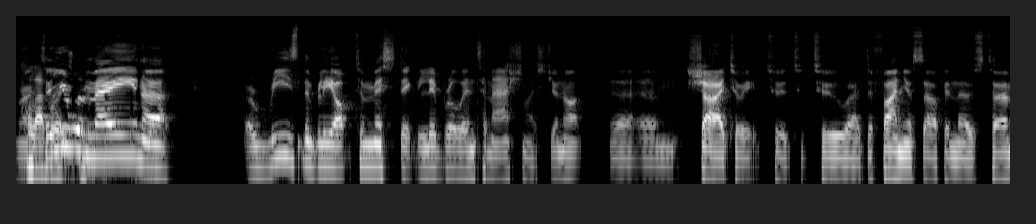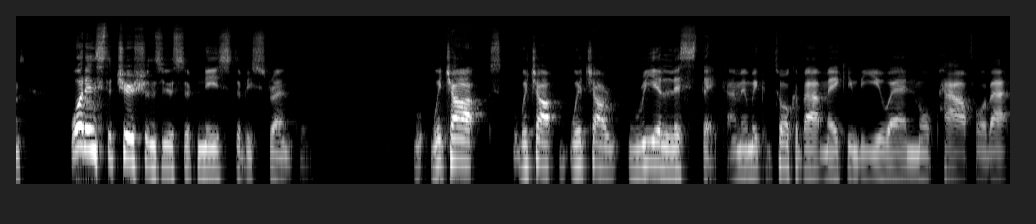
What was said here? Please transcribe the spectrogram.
right. collaboration. So you remain a a reasonably optimistic liberal internationalist. You're not uh, um, shy to to to, to uh, define yourself in those terms what institutions Yusuf needs to be strengthened? Which are which are which are realistic? I mean we could talk about making the un more powerful. That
